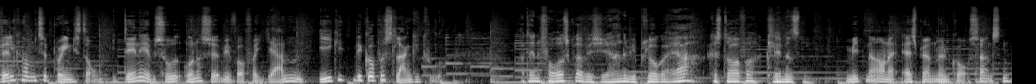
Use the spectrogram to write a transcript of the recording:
Velkommen til Brainstorm. I denne episode undersøger vi, hvorfor hjernen ikke vil gå på slankekur. Og den forsker, hvis hjerne vi plukker, er Christoffer Clemmensen. Mit navn er Asbjørn Mølgaard Sørensen.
